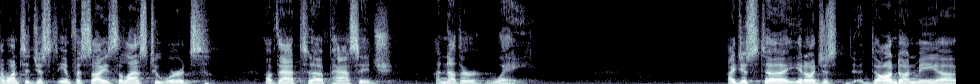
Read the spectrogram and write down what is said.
I want to just emphasize the last two words of that uh, passage another way. I just, uh, you know, it just dawned on me uh,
